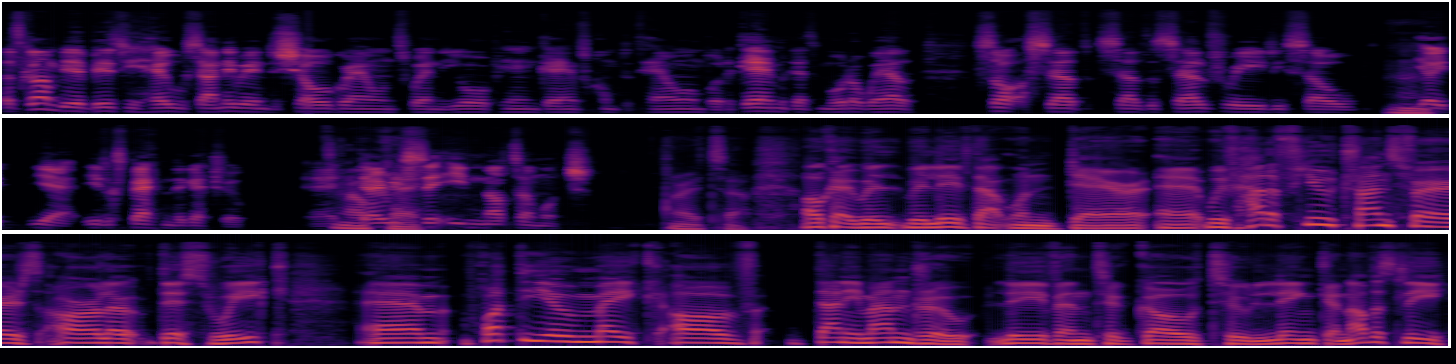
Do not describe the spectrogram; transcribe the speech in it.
it's going to be a busy house anyway in the showgrounds when the European games come to town. But a game against Motherwell sort of sells sells itself really. So mm. yeah, yeah, you'd expect them to get through. Uh, okay. Derry City, not so much. All right, so okay, we'll we'll leave that one there. Uh, we've had a few transfers, Orla, this week. Um, what do you make of Danny Mandrew leaving to go to Lincoln? Obviously,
